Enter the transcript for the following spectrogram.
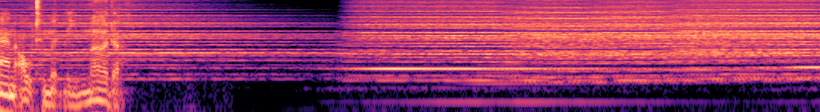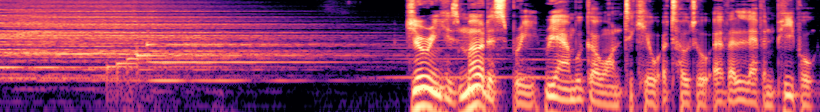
and ultimately murder. During his murder spree, Rian would go on to kill a total of 11 people.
